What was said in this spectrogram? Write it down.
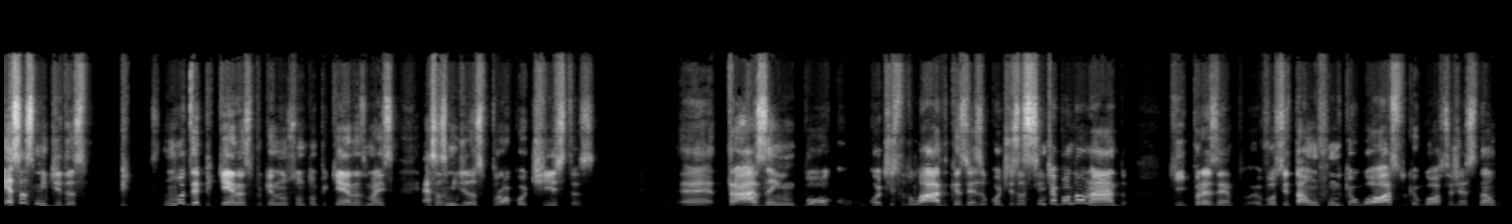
essas medidas, não vou dizer pequenas, porque não são tão pequenas, mas essas medidas pró-cotistas é, trazem um pouco o cotista do lado, que às vezes o cotista se sente abandonado. Que, por exemplo, eu vou citar um fundo que eu gosto, que eu gosto da gestão,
